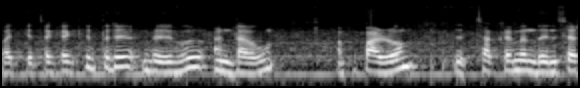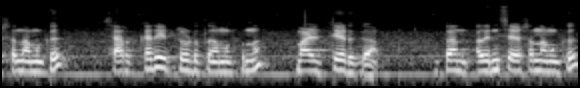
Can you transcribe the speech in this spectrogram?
വരിക്കച്ചക്കയ്ക്ക് ഇത്തിരി വേവ് ഉണ്ടാവും. അപ്പോൾ പഴവും ചക്കയും വെന്തതിന് ശേഷം നമുക്ക് ശർക്കര ഇട്ട് കൊടുത്ത് നമുക്കൊന്ന് വഴറ്റിയെടുക്കാം. അപ്പം അതിന് ശേഷം നമുക്ക്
